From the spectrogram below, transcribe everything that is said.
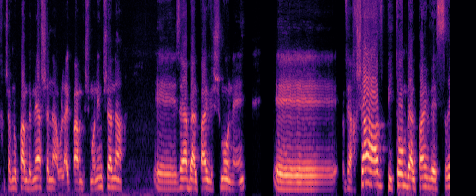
חשבנו פעם במאה שנה, אולי פעם בשמונים שנה, זה היה ב-2008. אה, ועכשיו, פתאום ב-2020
